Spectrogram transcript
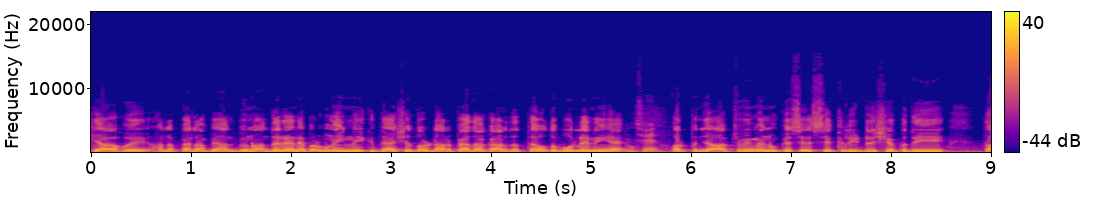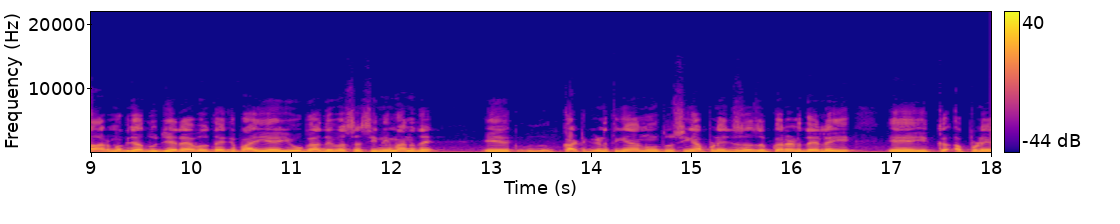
ਕਿਹਾ ਹੋਏ। ਹਾਲਾਂ ਪਹਿਲਾਂ ਬਿਆਨ ਵੀ ਹੁਣ ਆਂਦੇ ਰਹੇ ਨੇ ਪਰ ਹੁਣ ਇੰਨੀ ਇੱਕ ਦਹਿਸ਼ਤ ਔਰ ਡਰ ਪੈਦਾ ਕਰ ਦਿੱਤਾ ਉਹ ਤਾਂ ਬੋਲੇ ਨਹੀਂ ਹੈ। ਔਰ ਪੰਜਾਬ 'ਚ ਵੀ ਮੈਨੂੰ ਕਿਸੇ ਸਿੱਖ ਲੀਡਰਸ਼ਿਪ ਦੀ ਧਾਰਮਿਕ ਜਾਂ ਦੂਜੇ ਲੈਵਲ ਤੇ ਕਿ ਭਾਈ ਇਹ ਯੋਗਾ ਦਿਵਸ ਅਸੀਂ ਨਹੀਂ ਮੰਨਦੇ। ਇਹ ਘੱਟ ਗਿਣਤੀਆਂ ਨੂੰ ਤੁਸੀਂ ਆਪਣੇ ਜਜ਼ਬ ਕਰਨ ਦੇ ਲਈ ਇਹ ਇੱਕ ਆਪਣੇ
